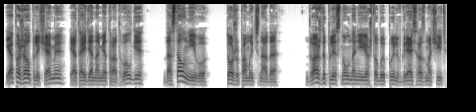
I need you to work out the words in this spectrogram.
Я пожал плечами и, отойдя на метр от Волги, достал Ниву, тоже помыть надо, дважды плеснул на нее, чтобы пыль в грязь размочить,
